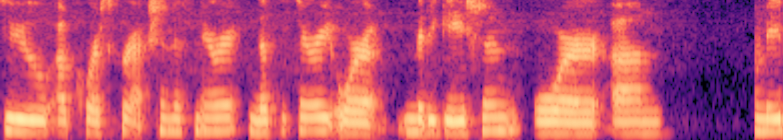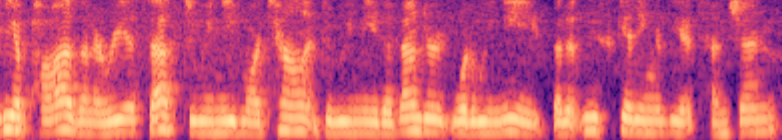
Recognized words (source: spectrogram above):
to a course correction if necessary, or mitigation, or um, maybe a pause and a reassess. Do we need more talent? Do we need a vendor? What do we need? But at least getting the attention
